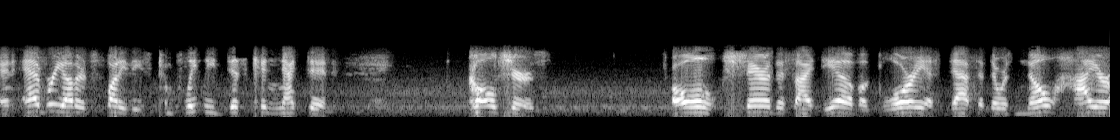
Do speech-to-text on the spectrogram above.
and every other. It's funny these completely disconnected cultures all share this idea of a glorious death, that there was no higher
